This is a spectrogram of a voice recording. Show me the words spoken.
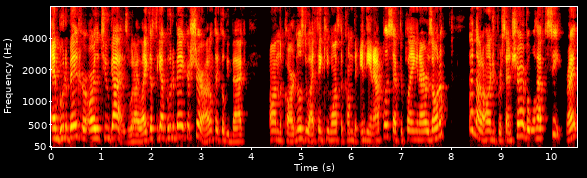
and Budda Baker are the two guys. Would I like us to get Budda Baker? Sure. I don't think he'll be back on the Cardinals. Do I think he wants to come to Indianapolis after playing in Arizona? I'm not 100% sure, but we'll have to see, right?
